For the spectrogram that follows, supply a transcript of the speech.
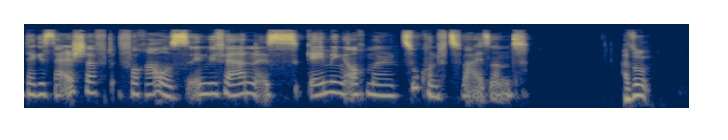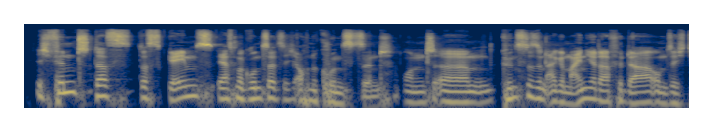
der Gesellschaft voraus? Inwiefern ist Gaming auch mal zukunftsweisend? Also ich finde, dass, dass Games erstmal grundsätzlich auch eine Kunst sind. Und ähm, Künste sind allgemein ja dafür da, um sich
